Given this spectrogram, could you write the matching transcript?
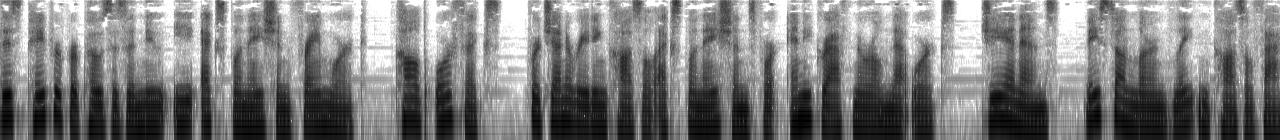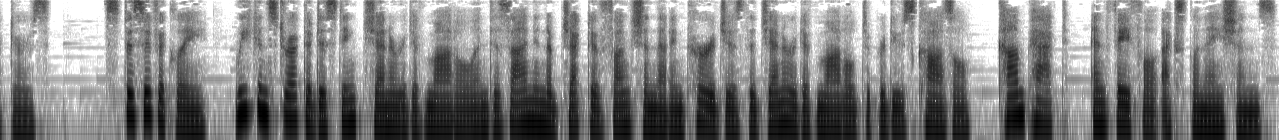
this paper proposes a new E explanation framework, called OrphicX, for generating causal explanations for any graph neural networks, GNNs, based on learned latent causal factors. Specifically, we construct a distinct generative model and design an objective function that encourages the generative model to produce causal, compact, and faithful explanations.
